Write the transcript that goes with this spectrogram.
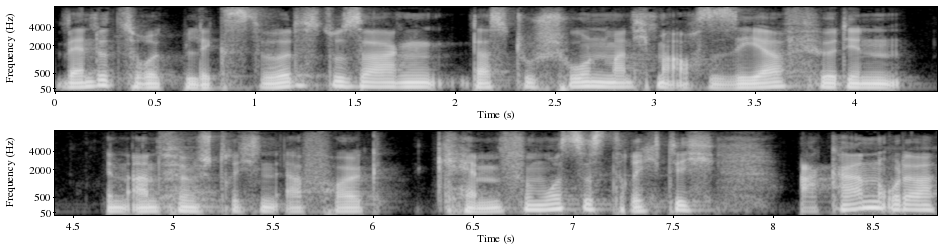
Wenn du zurückblickst, würdest du sagen, dass du schon manchmal auch sehr für den in Anführungsstrichen Erfolg kämpfen musstest, richtig ackern oder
